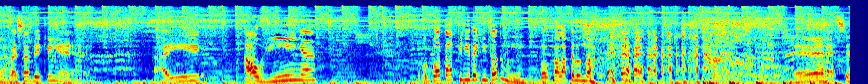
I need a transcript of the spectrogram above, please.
Ele vai saber quem é. Aí. Alvinha. Vou botar apelido aqui em todo mundo. Vou falar pelo nome. é. cê-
